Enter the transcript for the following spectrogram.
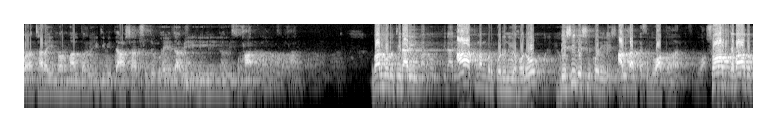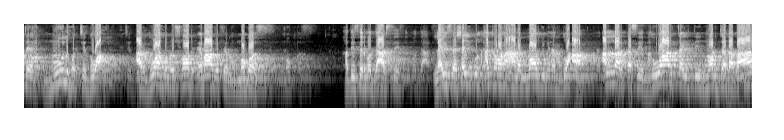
করা ছাড়াই নর্মাল ভাবে পৃথিবীতে আসার সুযোগ হয়ে যাবে। গর্ভবতী নারী আট নম্বর করণীয় হলো বেশি বেশি করে আল্লাহর কাছে দোয়া করা। সব এবাদতের মূল হচ্ছে দোয়া। আর দোয়া হলো সব এবাদতের মগজ। হাদিসের মধ্যে আসছে আল্লাহর কাছে দোয়ার চাইতে মর্যাদাবান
